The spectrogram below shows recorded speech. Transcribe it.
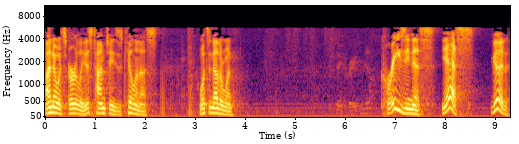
I know it's early. This time change is killing us. What's another one? Craziness. Yes. Good.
